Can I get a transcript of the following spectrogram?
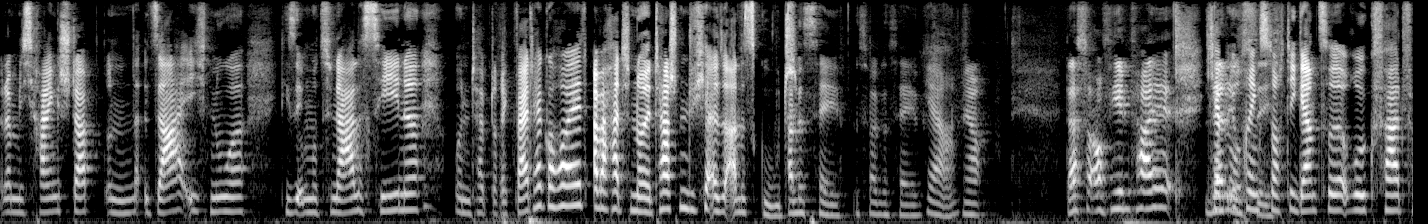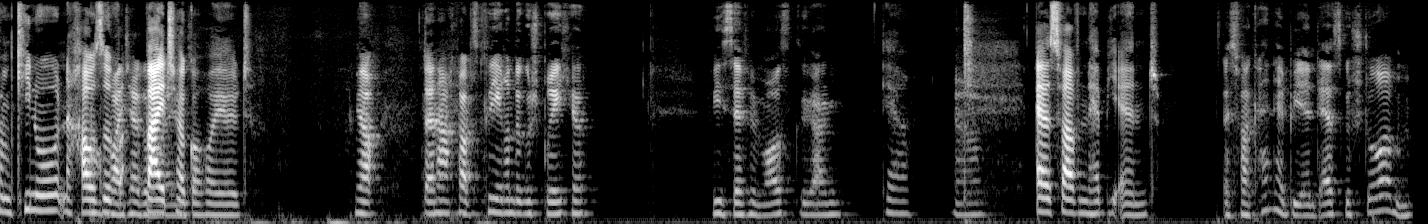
Und dann bin ich reingestappt und sah ich nur diese emotionale Szene und habe direkt weitergeheult, aber hatte neue Taschentücher, also alles gut. Alles safe. Es war safe. Ja. Ja. Das war auf jeden Fall. Ich habe übrigens noch die ganze Rückfahrt vom Kino nach Hause Auch weiter weiter, geheult. geheult. Ja. Danach gab es klärende Gespräche. Wie ist der Film ausgegangen? Ja. Ja. Äh, Es war auf ein Happy End. Es war kein Happy End. Er ist gestorben.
